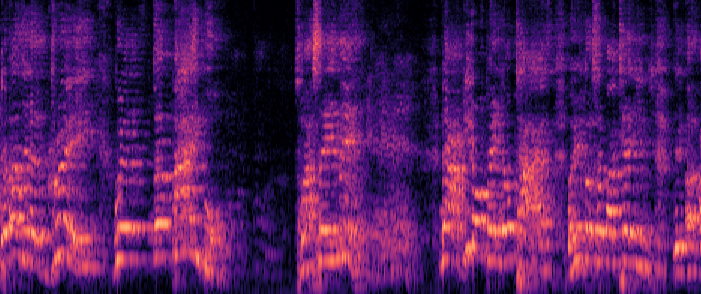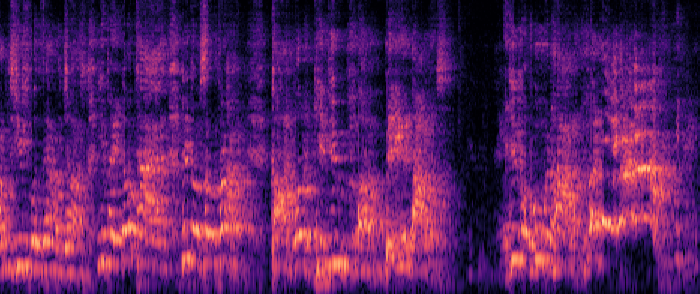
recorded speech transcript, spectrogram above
Does it agree with the Bible? Somebody say amen. Now, you don't pay no tithes, but here comes somebody tell you, uh, I'm just using for example, Josh. You pay no tithes, here comes some prophet. God going to give you a million dollars. And you go to hoop and holler, a million dollars!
